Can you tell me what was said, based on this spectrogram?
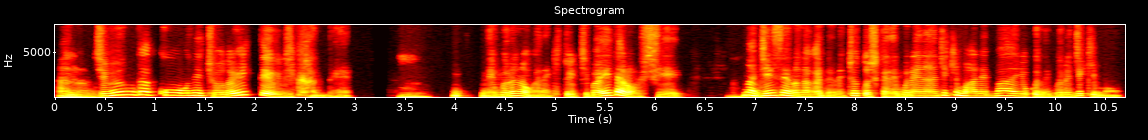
あの、自分がこうね、ちょうどいいっていう時間でうん。眠るのがね、きっと一番いいだろうし、まあ人生の中でね、ちょっとしか眠れない時期もあれば、よく眠る時期も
